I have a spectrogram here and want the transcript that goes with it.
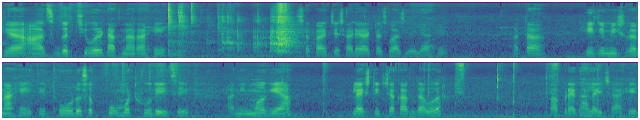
ह्या आज गच्चीवर टाकणार आहे. सकाळचे साडेआठच वाजलेले आहे. आता हे जे मिश्रण आहे ते थोडंसं कोमट होऊ द्यायचं आणि मग या प्लॅस्टिकच्या कागदावर पापड्या घालायच्या आहेत.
